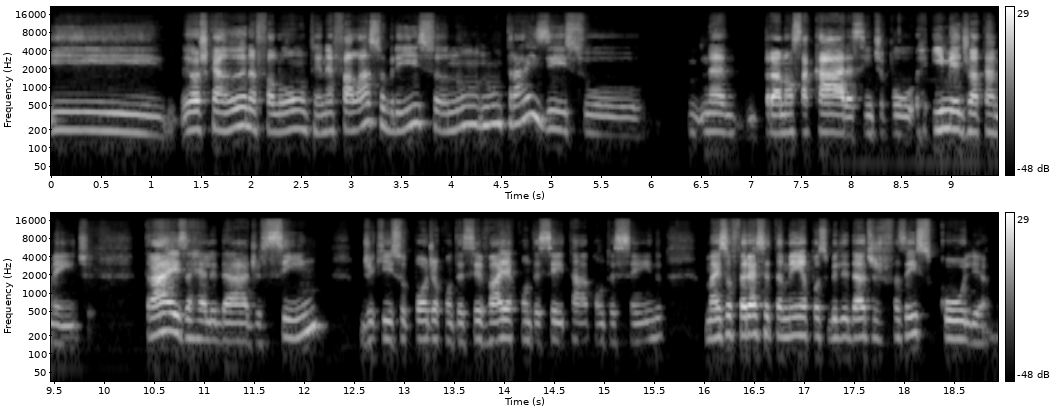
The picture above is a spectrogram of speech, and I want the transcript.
E eu acho que a Ana falou ontem, né? Falar sobre isso não, não traz isso né, para nossa cara, assim, tipo, imediatamente. Traz a realidade, sim, de que isso pode acontecer, vai acontecer e está acontecendo, mas oferece também a possibilidade de fazer escolha.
